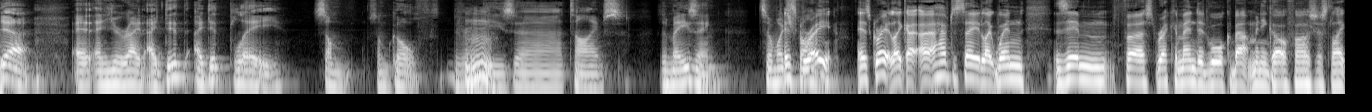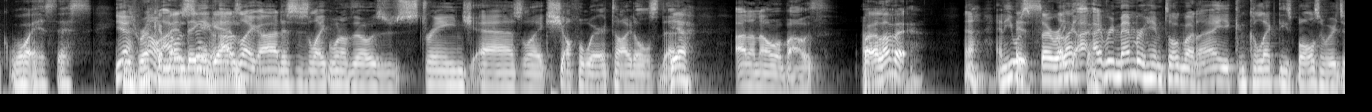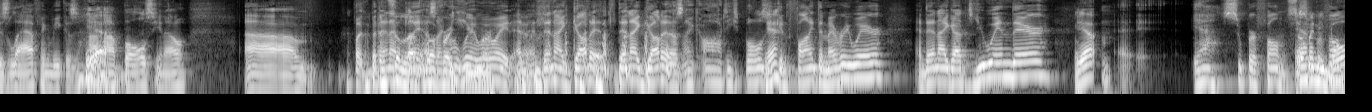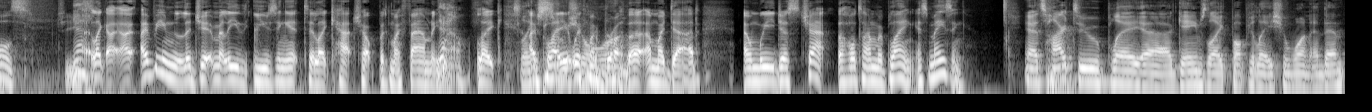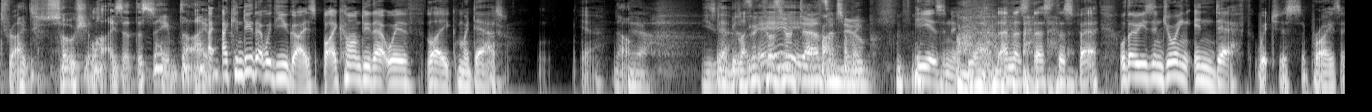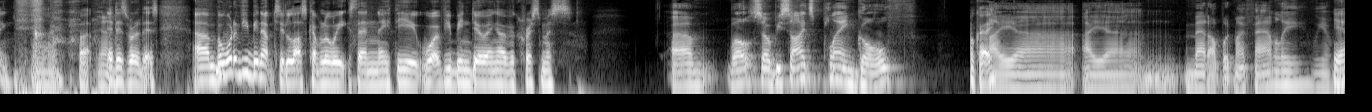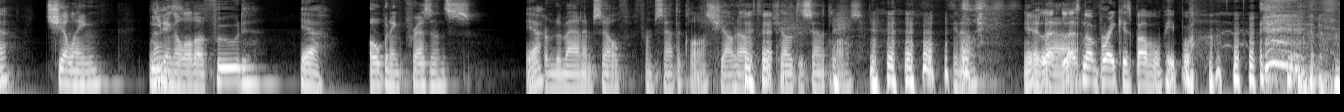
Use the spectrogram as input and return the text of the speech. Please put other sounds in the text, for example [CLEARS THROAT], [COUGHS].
yeah, and, and, you're right. I did I did play some some golf during mm. these uh, times. It's amazing. So much it's fun. great. It's great. Like I, I, have to say, like when Zim first recommended walkabout mini golf, I was just like, "What is this?" Yeah, He's recommending no, I was saying, again. I was like, "Ah, this is like one of those strange as like shovelware titles that yeah. I don't know about." But uh, I love it. Yeah, and he was it's so relaxing. Like, I, I, remember him talking about, "Hey, you can collect these balls," and we were just laughing because yeah. not balls, you know. Um, but but [LAUGHS] then I played. I was like, oh, wait, wait, wait, and, yeah. and, then I got it. [LAUGHS] then I got it. I was like, oh, these balls, yeah. you can find them everywhere. And then I got you in there. Yeah. Uh, yeah, super fun. So super many fun. balls. Jeez. Yeah, like I, I've been legitimately using it to like catch up with my family yeah. now. Like, like I play it with my brother and my dad, and we just chat the whole time we're playing. It's amazing. Yeah, it's hard to play uh, games like Population One and then try to [LAUGHS] socialize at the same time. I, I, can do that with you guys, but I can't do that with like my dad. Yeah. No. Yeah. He's gonna yeah. be like, because hey, your dad's a noob. [LAUGHS] he is a noob, yeah, and that's that's that's fair. Although he's enjoying in death, which is surprising, uh, but yeah. it is what it is. Um, but what have you been up to the last couple of weeks, then, Nathan? What have you been doing over Christmas? Um, well, so besides playing golf, Okay. I uh, I uh, met up with my family. We were yeah. chilling, nice. eating a lot of food. Yeah. Opening presents. Yeah. From the man himself, from Santa Claus. Shout out, [LAUGHS] shout out to Santa Claus. you know. [LAUGHS] Yeah, let, us uh, not break his bubble, people. [LAUGHS]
